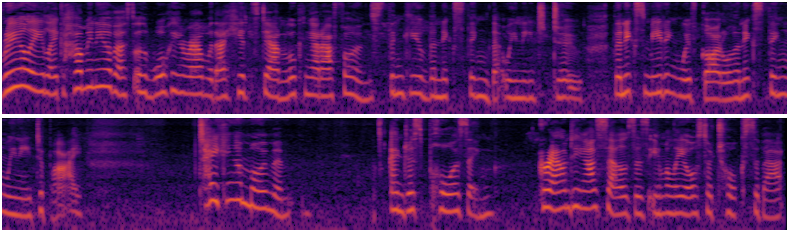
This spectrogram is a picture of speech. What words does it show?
Really, like how many of us are walking around with our heads down, looking at our phones, thinking of the next thing that we need to do, the next meeting we've got, or the next thing we need to buy? Taking a moment and just pausing, grounding ourselves, as Emily also talks about,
